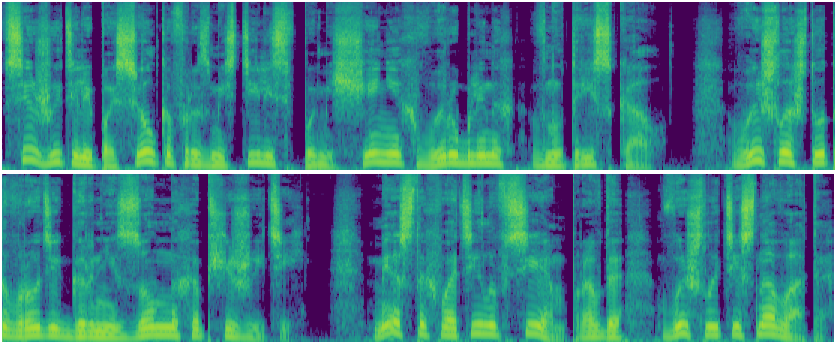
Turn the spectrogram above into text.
Все жители поселков разместились в помещениях, вырубленных внутри скал. Вышло что-то вроде гарнизонных общежитий. Места хватило всем, правда, вышло тесновато,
